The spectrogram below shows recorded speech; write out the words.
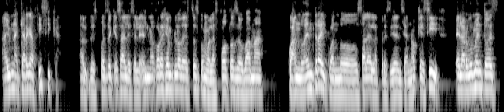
hay una carga física después de que sales. El, mejor ejemplo de esto es como las fotos de Obama cuando entra y cuando sale de la presidencia, ¿no? Que sí, el argumento es,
